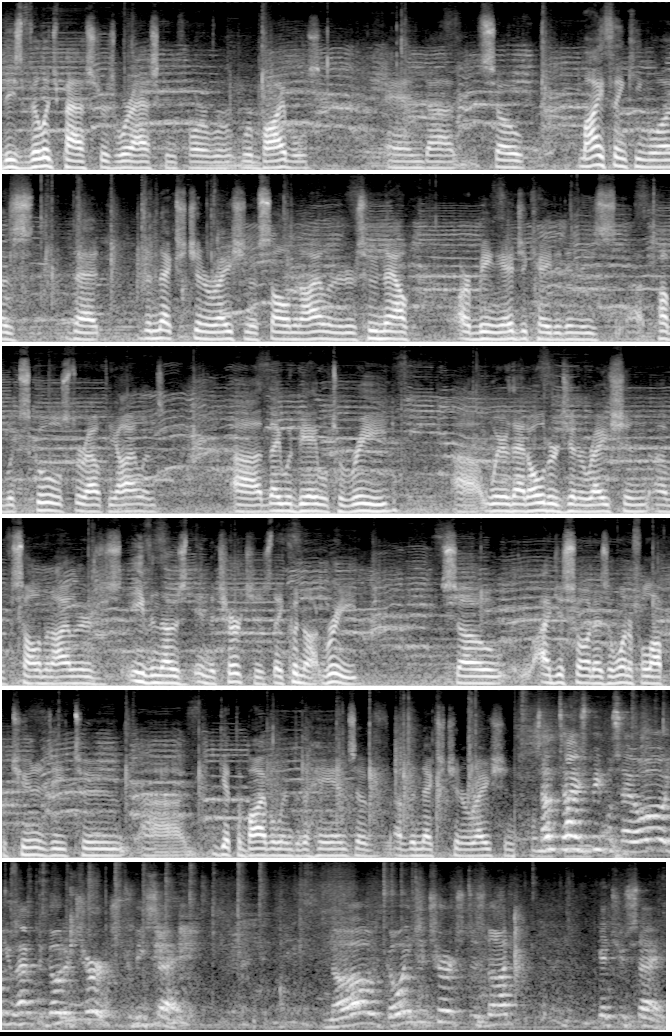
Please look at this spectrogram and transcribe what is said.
these village pastors were asking for, were, were Bibles. And uh, so my thinking was that the next generation of Solomon Islanders who now are being educated in these uh, public schools throughout the islands, uh, they would be able to read, uh, where that older generation of Solomon Islanders, even those in the churches, they could not read. So I just saw it as a wonderful opportunity to uh, get the Bible into the hands of, of the next generation. Sometimes people say, oh, you have to go to church to be saved. No, going to church does not get you saved.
